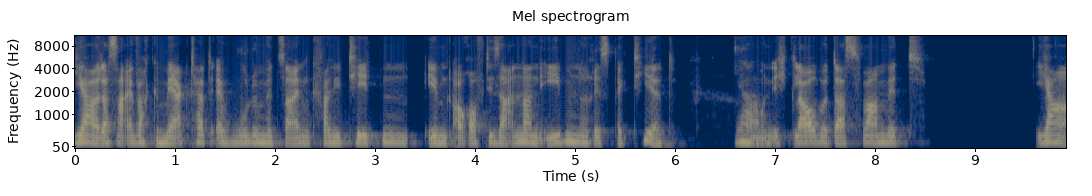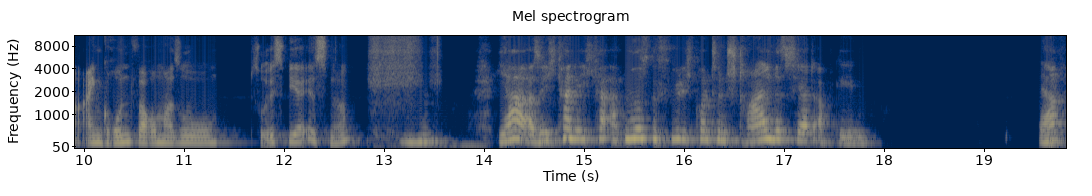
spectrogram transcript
ja, dass er einfach gemerkt hat, er wurde mit seinen Qualitäten eben auch auf dieser anderen Ebene respektiert. Ja. Und ich glaube, das war mit ja ein Grund, warum er so so ist, wie er ist, ne? Mhm. Ja, also ich kann, ich habe nur das Gefühl, ich konnte ein strahlendes Pferd abgeben. Ja,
